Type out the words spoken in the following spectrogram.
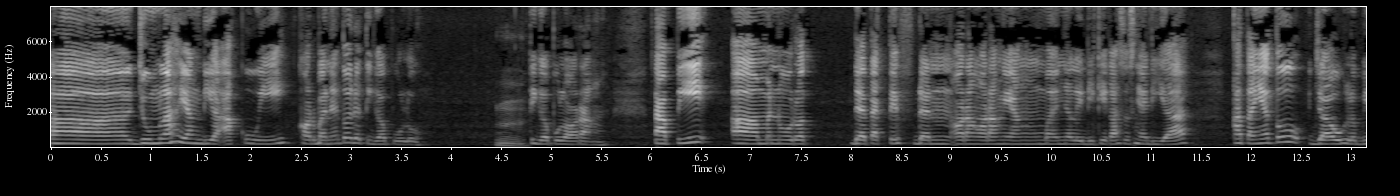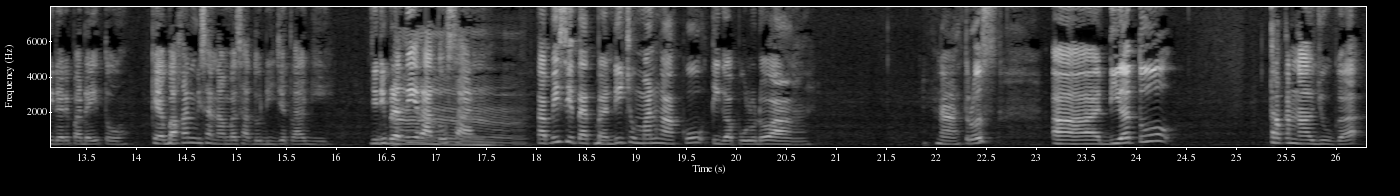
eh jumlah yang dia akui korbannya itu ada 30. Hmm. 30 orang. Tapi eh, menurut detektif dan orang-orang yang menyelidiki kasusnya dia, katanya tuh jauh lebih daripada itu. Kayak bahkan bisa nambah satu digit lagi. Jadi berarti Hmm. ratusan. Tapi si Ted Bundy cuman ngaku 30 doang. Nah, terus eh, dia tuh terkenal juga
